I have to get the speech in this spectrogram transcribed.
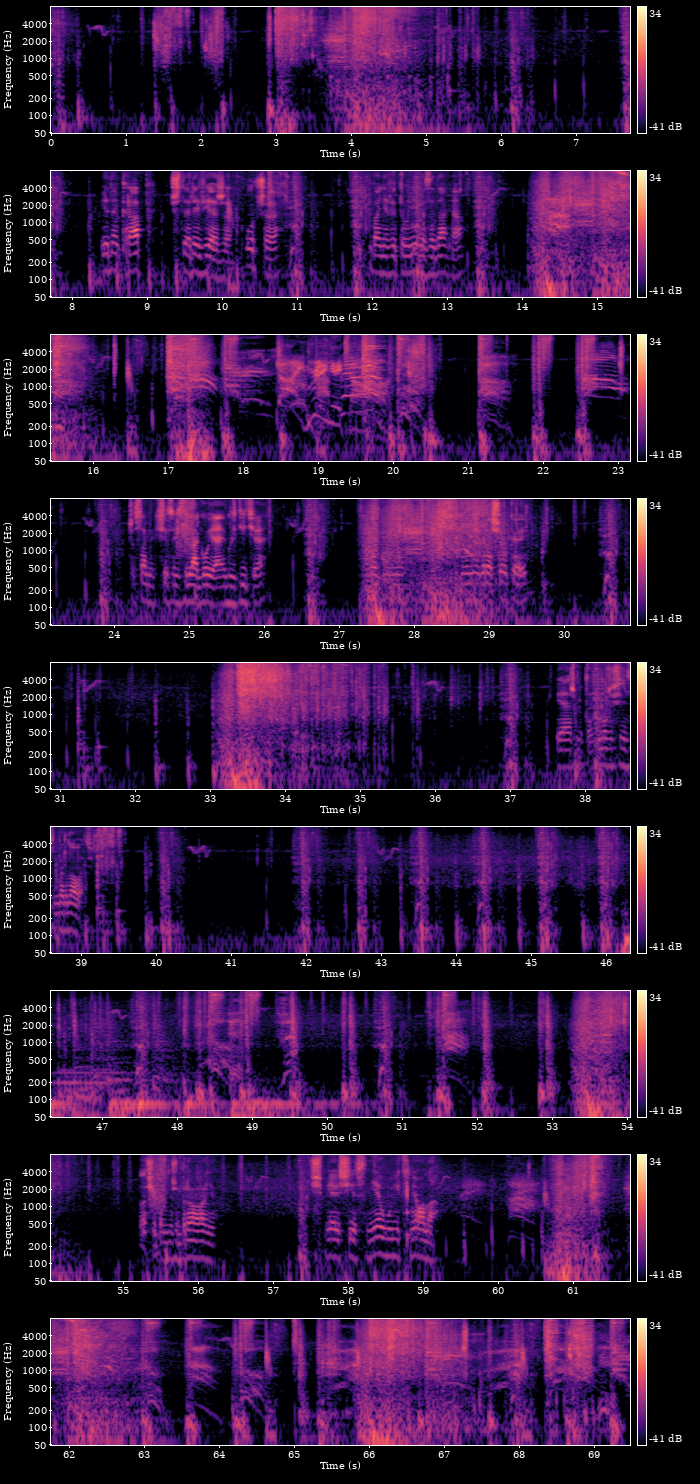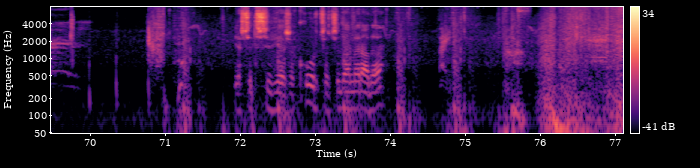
Jeden krab, cztery wieże. Kurczę. Chyba nie wypełnimy zadania. Czasami jak się coś zlaguje, jak widzicie. Ogólnie, gra się ok. Wiesz, bo to nie może się zmarnować. Śmierć jest nieunikniona. Jeszcze trzy wieże. Kurczę, czy damy radę?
